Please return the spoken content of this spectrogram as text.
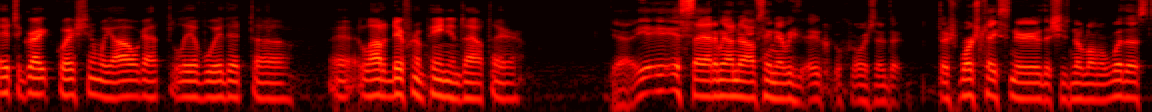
it's a great question. We all got to live with it. Uh, a lot of different opinions out there. Yeah, it's sad. I mean, I know I've seen every. Of course, there's worst case scenario that she's no longer with us.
